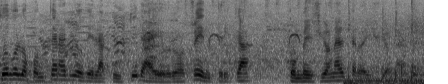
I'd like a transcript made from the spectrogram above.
todo lo contrario de la cultura eurocéntrica convencional tradicional.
